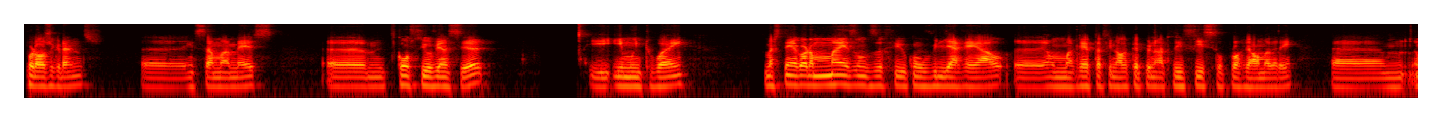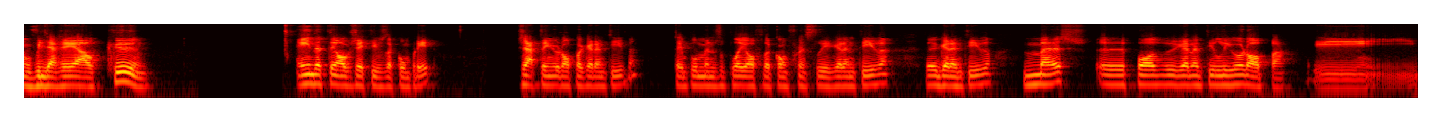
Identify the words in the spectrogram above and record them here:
para os grandes, uh, em Samamés, conseguiu vencer e, e muito bem mas tem agora mais um desafio com o Villarreal. Uh, é uma reta final de campeonato difícil para o Real Madrid. Uh, um Villarreal que ainda tem objetivos a cumprir, já tem Europa garantida, tem pelo menos o playoff da Conference League garantida, uh, garantido, mas pode garantir Liga Europa. E, e,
